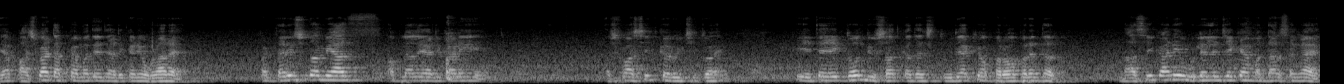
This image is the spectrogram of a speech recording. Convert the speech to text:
या पाचव्या टप्प्यामध्ये त्या ठिकाणी होणार आहे. पण तरीसुद्धा मी आज आपल्याला या ठिकाणी आश्वासित करू इच्छितो आहे की येत्या एक दोन दिवसात कदाचित उद्या किंवा परवापर्यंत नाशिक आणि उरलेले जे काही मतदारसंघ आहेत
